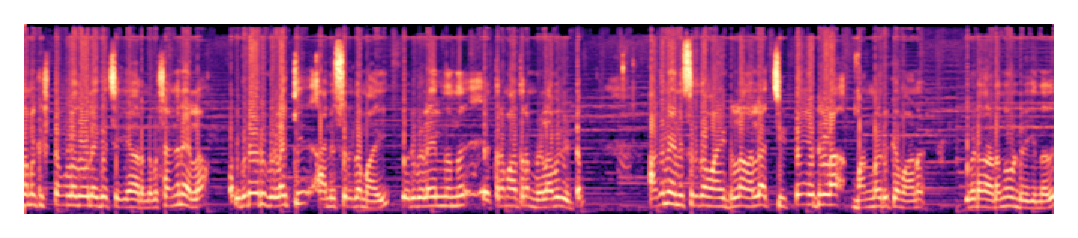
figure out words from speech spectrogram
നമുക്ക് ഇഷ്ടമുള്ളതുപോലെയൊക്കെ ചെയ്യാറുണ്ട്. പക്ഷെ അങ്ങനെയല്ല. ഇവിടെ ഒരു വിളയ്ക്ക് അനുസൃതമായി ഒരു വിളയിൽ നിന്ന് എത്രമാത്രം വിളവ് കിട്ടും അതിനനുസൃതമായിട്ടുള്ള നല്ല ചിട്ടയായിട്ടുള്ള മണ്ണൊരുക്കമാണ് ഇവിടെ നടന്നുകൊണ്ടിരിക്കുന്നത്.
